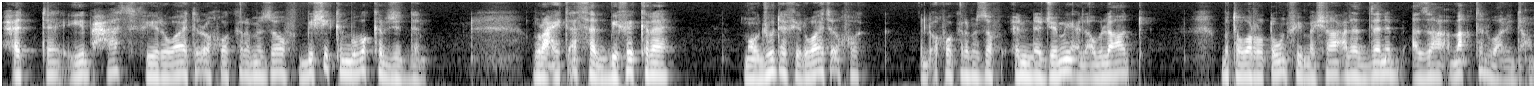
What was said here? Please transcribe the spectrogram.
حتى يبحث في رواية الأخوة كرامازوف بشكل مبكر جدا. وراح يتأثر بفكرة موجودة في رواية الأخوة الأخوة كرامازوف أن جميع الأولاد متورطون في مشاعر الذنب أزاء مقتل والدهم.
